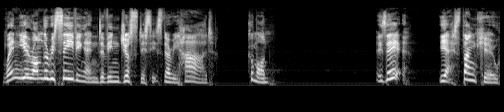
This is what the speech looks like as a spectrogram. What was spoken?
when you're on the receiving end of injustice, it's very hard. Come on. Is it? Yes, thank you.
